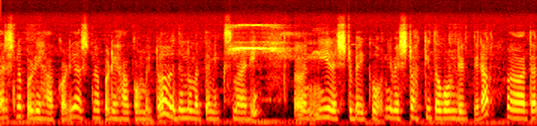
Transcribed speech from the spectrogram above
ಅರಿಶಿನ ಪುಡಿ ಹಾಕ್ಕೊಳ್ಳಿ. ಅರಿಶಿನ ಪುಡಿ ಹಾಕ್ಕೊಂಬಿಟ್ಟು ಅದನ್ನು ಮತ್ತೆ ಮಿಕ್ಸ್ ಮಾಡಿ ನೀರು ಎಷ್ಟು ಬೇಕು, ನೀವು ಎಷ್ಟು ಅಕ್ಕಿ ತೊಗೊಂಡಿರ್ತೀರ, ಆ ಥರ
